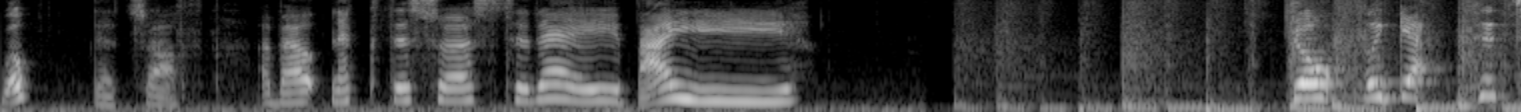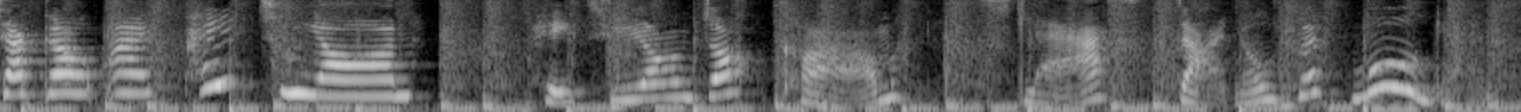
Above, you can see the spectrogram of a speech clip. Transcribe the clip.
Well, that's off about Nyctosaurus today. Bye. Don't forget to check out my Patreon, patreon.com slash dinos with Morgan.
